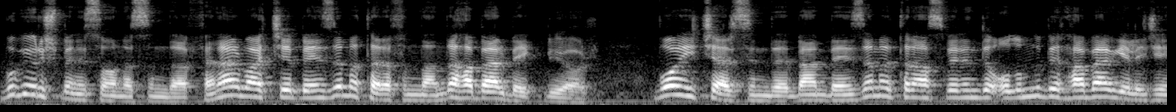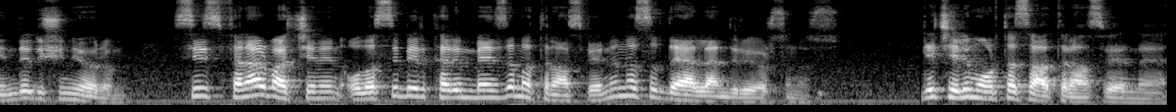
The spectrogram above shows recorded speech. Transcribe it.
Bu görüşmenin sonrasında Fenerbahçe Benzema tarafından da haber bekliyor. Bu ay içerisinde ben Benzema transferinde olumlu bir haber geleceğini de düşünüyorum. Siz Fenerbahçe'nin olası bir Karim Benzema transferini nasıl değerlendiriyorsunuz? Geçelim orta saha transferine.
